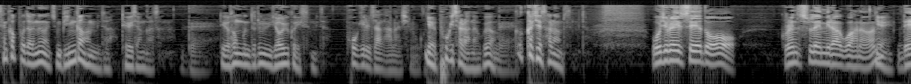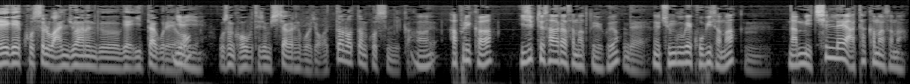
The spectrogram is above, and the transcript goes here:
생각보다는 좀 민감합니다. 대회장 가서는. 네. 여성분들은 여유가 있습니다. 포기를 잘 안 하시는군요. 예, 포기 잘 안 하고요. 네. 끝까지 살아남습니다. 오지레이스에도 그랜드슬램이라고 하는 예. 4개 코스를 완주하는 그게 있다고 그래요. 예, 예. 우선 거기부터 좀 시작을 해보죠. 어떤 어떤 코스입니까? 어, 아프리카 이집트 사하라 사막도이고요. 네. 네. 중국의 고비 사막, 음. 남미 칠레 아타카마 사막,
